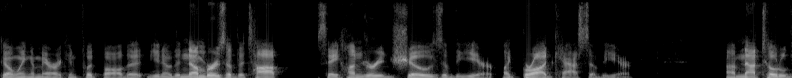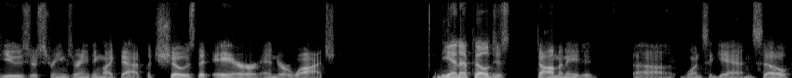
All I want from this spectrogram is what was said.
going American football. That you know the numbers of the top, say, hundred shows of the year, like broadcasts of the year um, not total views or streams or anything like that, but shows that air and are watched. The NFL just dominated uh, once again. So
